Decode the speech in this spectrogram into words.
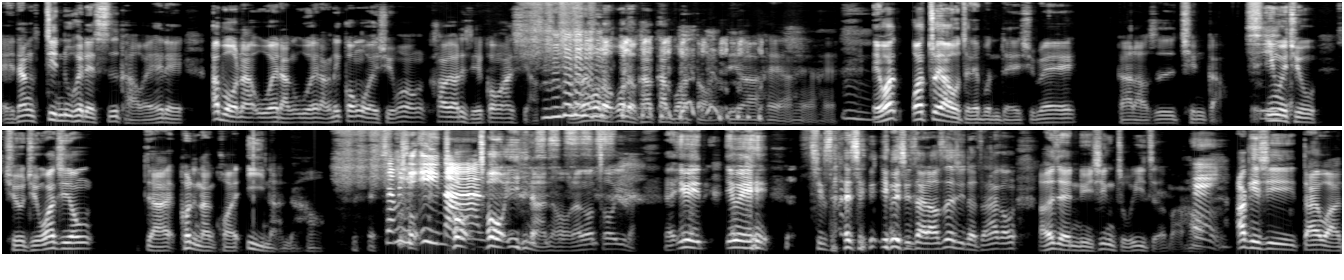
会当进入迄个思考诶，迄个啊无若有诶人，有诶人咧讲话时，我靠，要你直接讲啊笑，我著我著较较无法度，对啊，系啊，系啊，系啊。诶，我我最后有一个问题想要甲老师请教，因为像像像我即种，在可能人看异男啦吼。啥物是异男？臭异男吼，人讲臭异男。诶，因为因为实在是因为实在老师时就知影讲，老师是女性主义者嘛，吼。啊，其实台湾。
